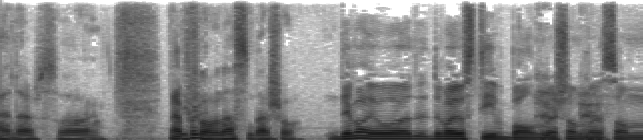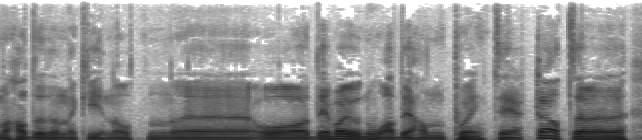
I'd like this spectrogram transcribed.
heller, så vi får nesten bare se. Det var, jo, det var jo, Steve Ballmer som, som, hadde denne keynoten, eh, og det var jo noe av det han poengterte. At eh,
